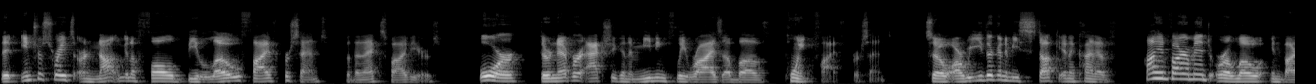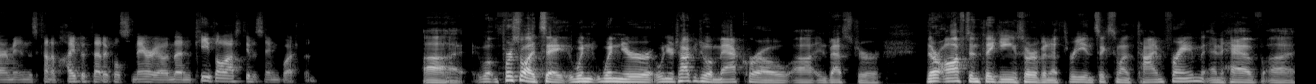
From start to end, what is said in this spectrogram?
That interest rates are not going to fall below 5% for the next 5 years or they're never actually going to meaningfully rise above 0.5% so are we either going to be stuck in a kind of high environment or a low environment in this kind of hypothetical scenario? And then Keith, I'll ask you the same question. Uh, well, first of all, I'd say when when you're when you're talking to a macro uh, investor, they're often thinking sort of in a three and six month time frame, and have uh,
